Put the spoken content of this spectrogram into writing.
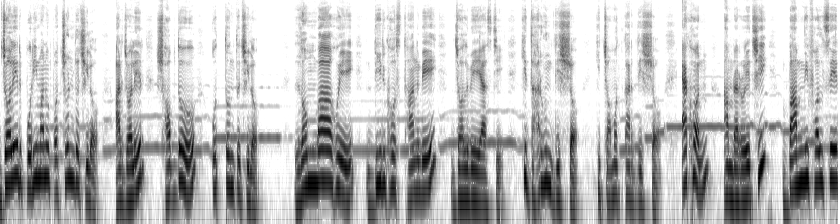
জলের পরিমাণও প্রচণ্ড ছিল, আর জলের শব্দও অত্যন্ত ছিল। লম্বা হয়ে দীর্ঘ স্থান বেয়ে জল বেয়ে আসছে। কি দারুণ দৃশ্য! কি চমৎকার দৃশ্য। এখন আমরা রয়েছি বামনি ফলসের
